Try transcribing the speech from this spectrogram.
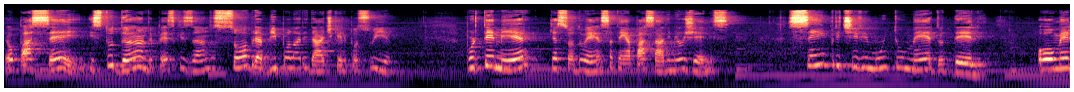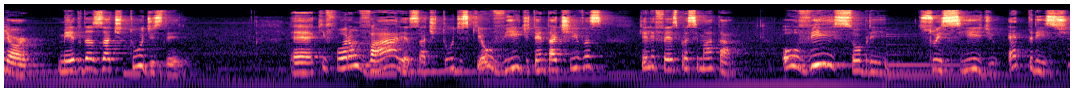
eu passei estudando e pesquisando sobre a bipolaridade que ele possuía, por temer que a sua doença tenha passado em meus genes. Sempre tive muito medo dele, ou melhor, medo das atitudes dele. É, que foram várias atitudes que eu vi de tentativas que ele fez para se matar. Ouvir sobre suicídio é triste,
